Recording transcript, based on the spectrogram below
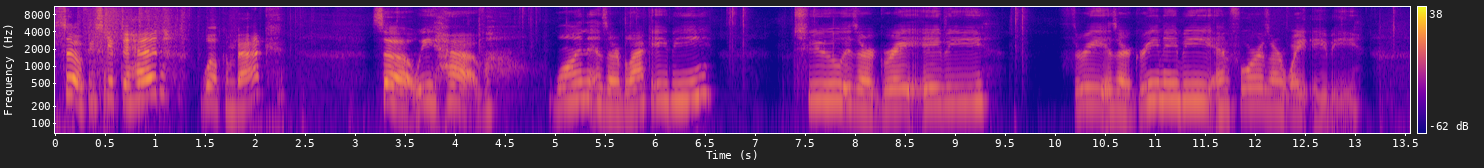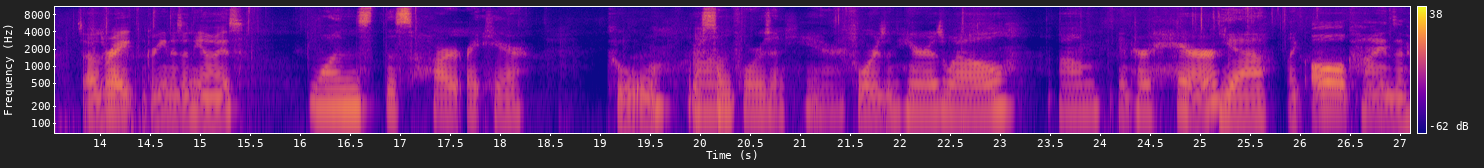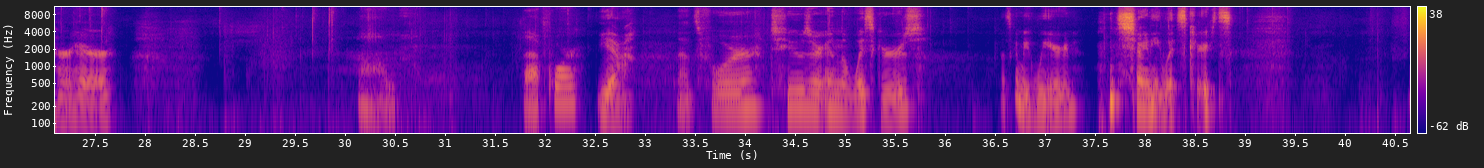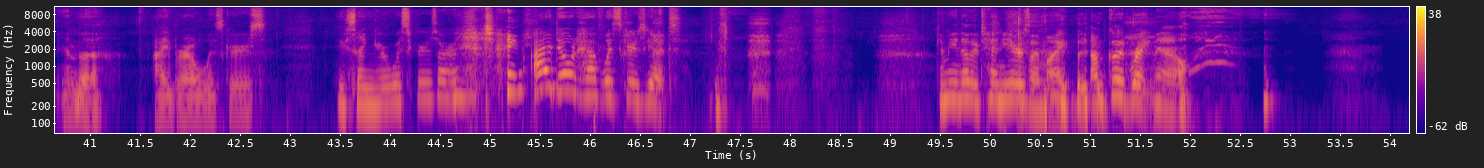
So if you skipped ahead, welcome back. So we have one is our black AB, two is our gray AB, three is our green AB, and four is our white AB. So I was right, green is in the eyes. One's this heart right here. Cool. There's some fours in here. Fours in here as well. Um, in her hair, Yeah. like all kinds in her hair. Um, that four? Yeah, that's four. Twos are in the whiskers. That's gonna be weird. Shiny whiskers. And the eyebrow whiskers. You're saying your whiskers aren't shiny? I don't have whiskers yet. Give me another 10 years, I might. I'm good right now.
